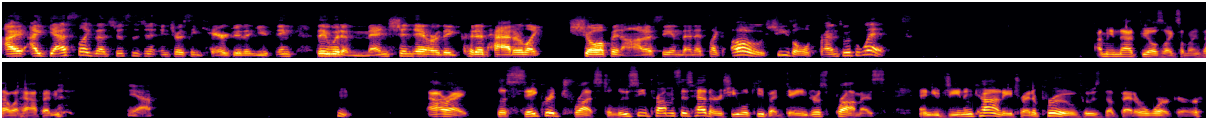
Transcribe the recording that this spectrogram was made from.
I I guess like that's just such an interesting character that you think they would have mentioned it, or they could have had her like show up in Odyssey, and then it's like, oh, she's old friends with Whit. I mean, that feels like something that would happen. Yeah. All right. The Sacred Trust. Lucy promises Heather she will keep a dangerous promise, and Eugene and Connie try to prove who's the better worker.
